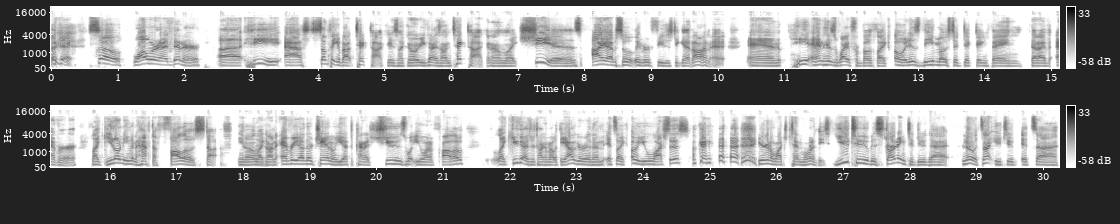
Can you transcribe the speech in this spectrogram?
okay. So while we're at dinner, uh, he asked something about TikTok. He's like, Oh, are you guys on TikTok? And I'm like, She is. I absolutely refuse to get on it. And he and his wife were both like, Oh, it is the most addicting thing that I've ever like. You don't even have to follow stuff, you know, like on every other channel, you have to kind of choose what you want to follow. Like you guys are talking about with the algorithm, it's like, oh, you watch this? Okay. You're gonna watch 10 more of these. YouTube is starting to do that. No, it's not YouTube, it's uh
